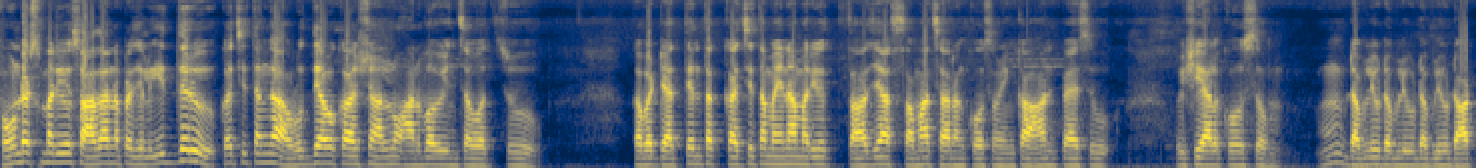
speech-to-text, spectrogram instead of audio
ఫౌండర్స్ మరియు సాధారణ ప్రజలు ఇద్దరు ఖచ్చితంగా వృద్ధి అవకాశాలను అనుభవించవచ్చు. కాబట్టి అత్యంత ఖచ్చితమైన మరియు తాజా సమాచారం కోసం ఇంకా ఆన్ ప్యాసివ్ విషయాల కోసం డబ్ల్యూడబ్ల్యూడబ్ల్యూ డాట్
